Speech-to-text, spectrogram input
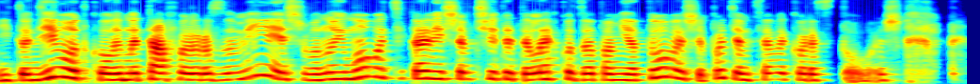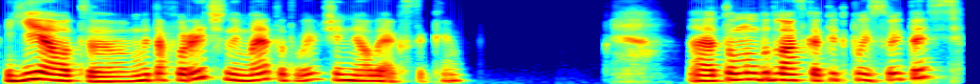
І тоді, от, коли метафору розумієш, воно і мову цікавіше вчити, ти легко запам'ятовуєш і потім це використовуєш. Є от е, метафоричний метод вивчення лексики. Тому, будь ласка, підписуйтесь,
